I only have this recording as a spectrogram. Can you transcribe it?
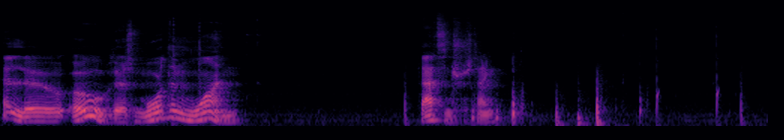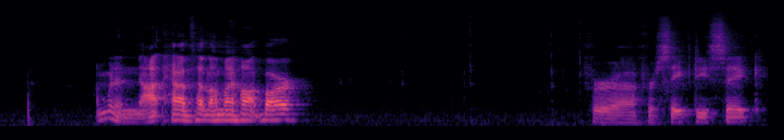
Hello. Oh, there's more than one. That's interesting. I'm gonna not have that on my hotbar for uh, for safety's sake.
